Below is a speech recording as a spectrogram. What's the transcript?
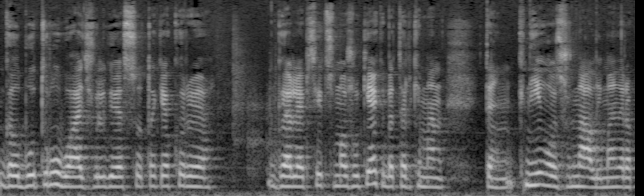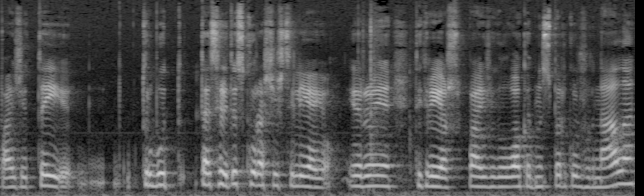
galbūt rūbų atžvilgiu esu tokia, kuri gali apsėti su mažu kiekiu, bet tarkim man ten knygos, žurnalai man yra, pavyzdžiui, tai turbūt tas rytis, kur aš išsilieju. Ir tikrai aš, pavyzdžiui, galvoju, kad nusipirku žurnalą,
